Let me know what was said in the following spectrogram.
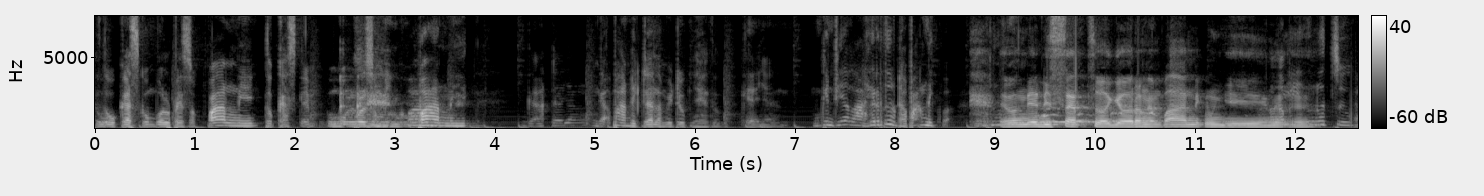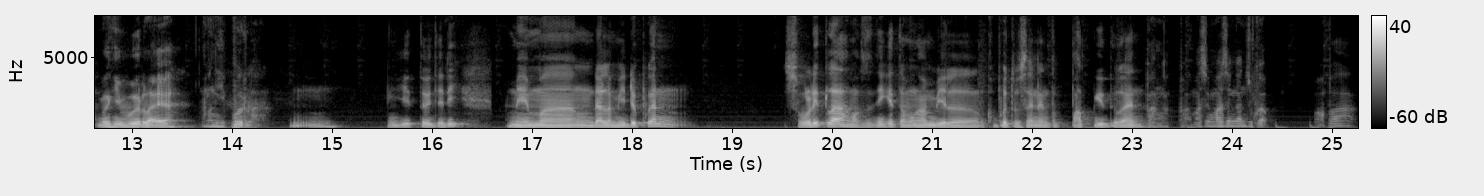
tugas kumpul besok panik tugas kumpul seminggu panik. nggak ada yang nggak panik dalam hidupnya itu kayaknya. Mungkin dia lahir tuh udah panik pak. Emang dia di set sebagai orang yang panik mungkin. lucu. Menghibur lah ya. menghibur lah. Hmm, gitu. Jadi memang dalam hidup kan sulit lah maksudnya kita mengambil keputusan yang tepat gitu kan. banget pak. Masing-masing kan juga apa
